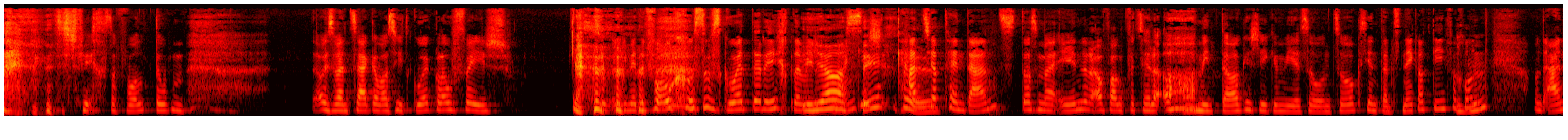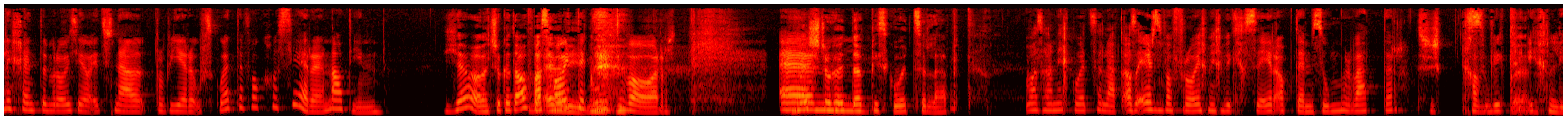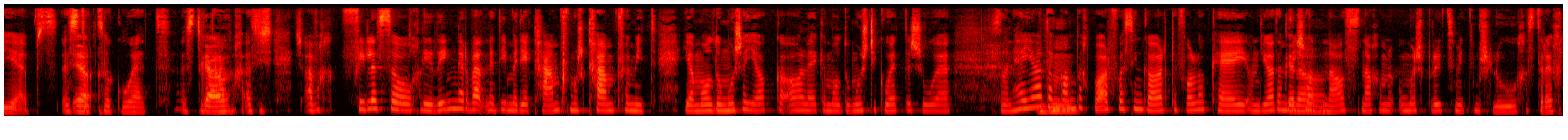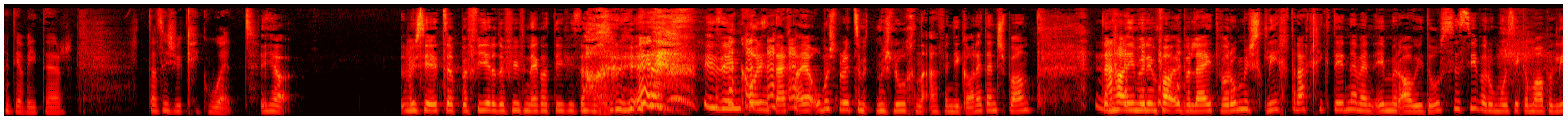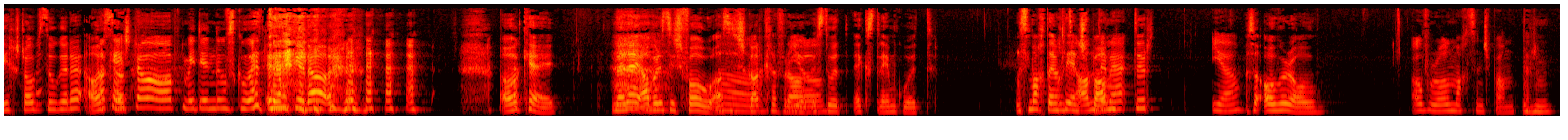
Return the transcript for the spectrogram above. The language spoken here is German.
das ist vielleicht so voll dumm, uns wollen sagen, was heute gut gelaufen ist. um irgendwie den Fokus aufs Gute richten. Weil Ja, manchmal sicher. hat es ja die Tendenz, dass man eher anfängt zu erzählen, oh, mein Tag ist irgendwie so und so gewesen, und dann das Negative Mhm. kommt. Und eigentlich könnten wir uns ja jetzt schnell probieren, aufs Gute fokussieren. Nadine, Ja, hast du gerade angefangen, was heute gut war. Hast du Ähm, heute etwas Gutes erlebt? Was habe ich gut erlebt? Also erstens freue ich mich wirklich sehr ab dem Sommerwetter. Das ist Ich habe wirklich, ich liebe es. Es Ja. tut so gut. Es tut einfach, es ist, ist einfach vieles so ein bisschen ringer, wenn du nicht immer die Kämpfe musst kämpfen mit, ja mal du musst eine Jacke anlegen, mal du musst die guten Schuhe, sondern hey ja, dann gang doch barfuß in den Garten, voll okay. Und ja, dann bist du Mhm. Genau. halt nass nach dem Umspritzen mit dem Schlauch, es trocknet ja wieder. Das ist wirklich gut. Ja. Wir sind jetzt etwa vier oder fünf negative Sachen in gekommen. Ich dachte, ah ja, umspritzen mit dem Schlauch, nein, finde ich gar nicht entspannt. Dann habe ich mir im Fall überlegt, warum ist es gleich dreckig drin, wenn immer alle draussen sind? Warum muss ich am Abend gleich Staubsaugern? Also, Okay, stopp, wir tun aufs Gute. genau. okay. Nein, nein, aber es ist voll. Also, es ist gar keine Frage. ja. Es tut extrem gut. Es macht ein Und bisschen das andere- entspannter. ja. Also, overall. Overall macht es entspannter. Mhm.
